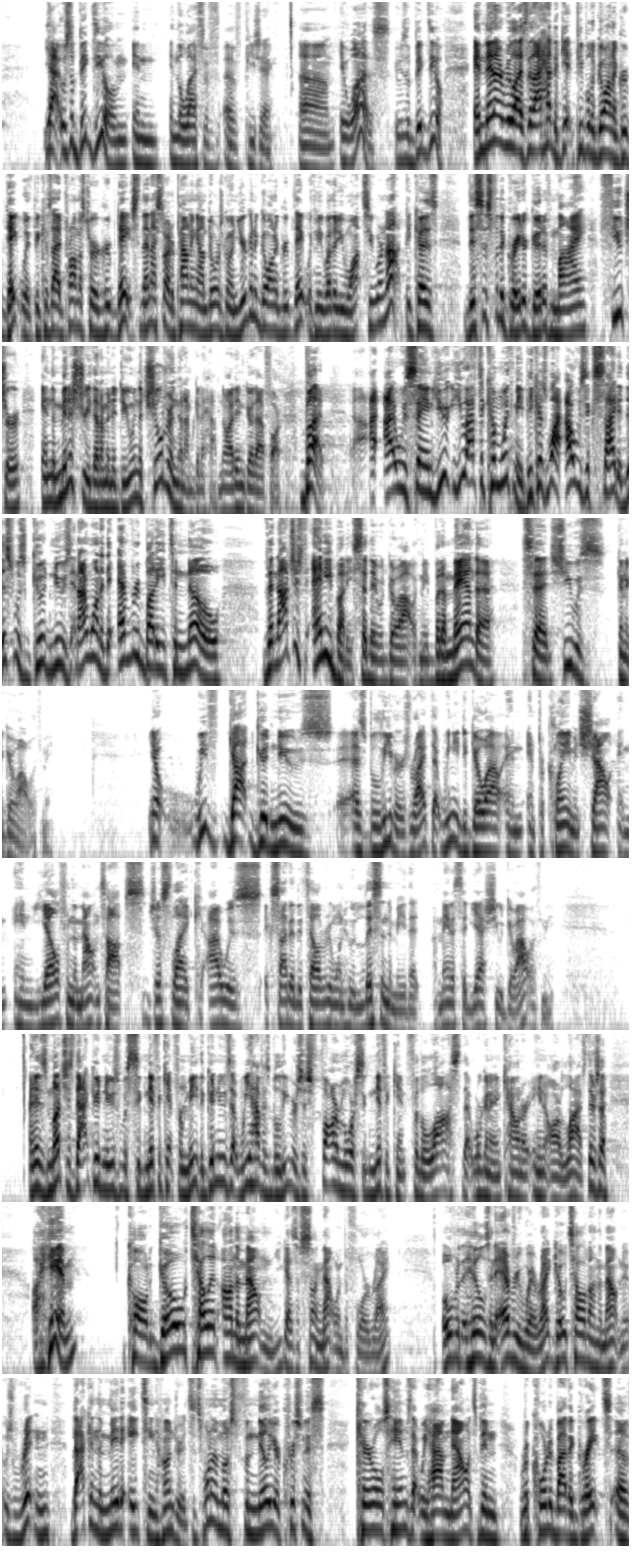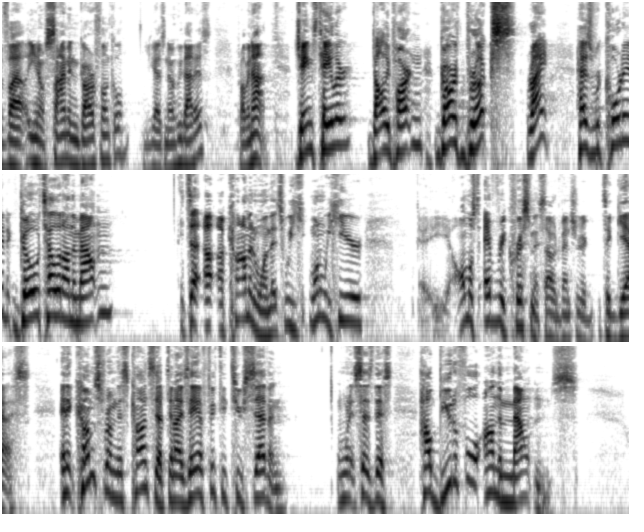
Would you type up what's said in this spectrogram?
yeah, it was a big deal in, in, in the life of, of PJ. Um, it was. It was a big deal. And then I realized that I had to get people to go on a group date with because I had promised her a group date. So then I started pounding on doors going, You're going to go on a group date with me whether you want to or not because this is for the greater good of my future and the ministry that I'm going to do and the children that I'm going to have. No, I didn't go that far. But I, I, was saying, you, you have to come with me because why? I was excited. This was good news. And I wanted everybody to know that not just anybody said they would go out with me, but Amanda said she was going to go out with me. You know, we've got good news as believers, right? That we need to go out and, and proclaim and shout and, and yell from the mountaintops, just like I was excited to tell everyone who listened to me that Amanda said yes, she would go out with me. And as much as that good news was significant for me, the good news that we have as believers is far more significant for the loss that we're going to encounter in our lives. There's a, a hymn called Go Tell It on the Mountain. You guys have sung that one before, right? Over the hills and everywhere, right? Go tell it on the mountain. It was written back in the mid 1800s. It's one of the most familiar Christmas carols hymns that we have now. It's been recorded by the greats of, uh, you know, Simon Garfunkel. You guys know who that is? Probably not. James Taylor, Dolly Parton, Garth Brooks, right? Has recorded Go Tell It on the Mountain. It's a, a, a common one. That's we, one we hear uh, almost every Christmas, I would venture to, to guess. And it comes from this concept in Isaiah 52 7 when it says this How beautiful on the mountains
